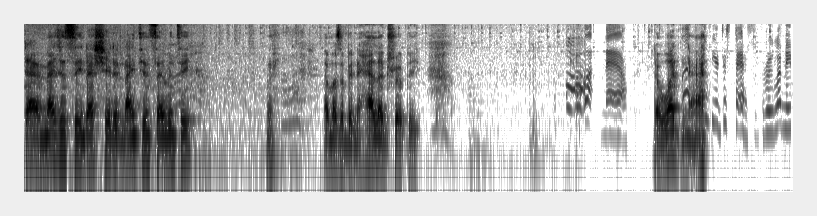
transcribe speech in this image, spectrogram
Damn, imagine seeing that shit in 1970. that must have been hella trippy. What now? The what now? if you're just passing through, let me.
